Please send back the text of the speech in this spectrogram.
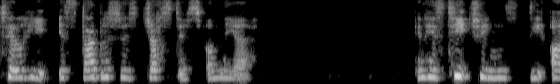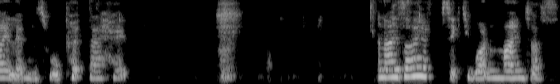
till he establishes justice on the earth. In his teachings, the islands will put their hope. And Isaiah 61 reminds us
